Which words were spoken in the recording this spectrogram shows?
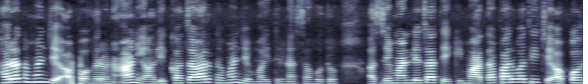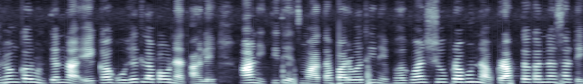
हरत म्हणजे अपहरण आणि अलिकाचा अर्थ म्हणजे मैत्रीण असा होतो. असे मानले जाते की माता पार्वतीचे अपहरण करून त्यांना एका गुहेत लपवण्यात आले आणि तिथेच माता पार्वतीने भगवान शिवप्रभूंना प्राप्त करण्यासाठी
